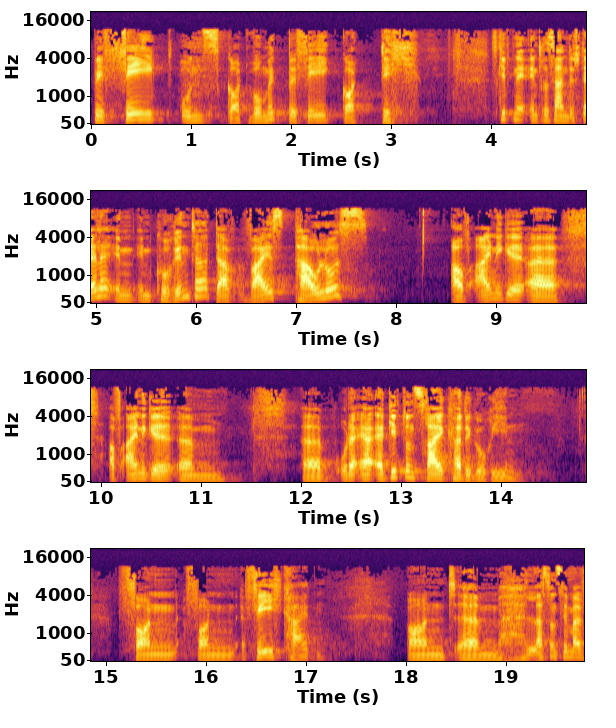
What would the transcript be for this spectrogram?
befähigt uns Gott? Womit befähigt Gott dich? Es gibt eine interessante Stelle in, in Korinther, da weist Paulus auf einige, äh, auf einige ähm, äh, oder er, er gibt uns drei Kategorien von, von Fähigkeiten. Und ähm, lass uns den mal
